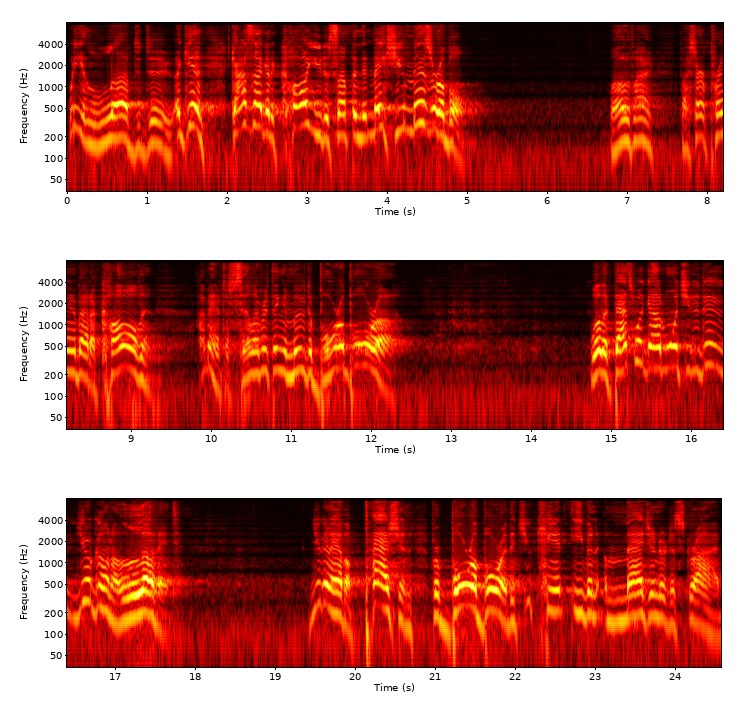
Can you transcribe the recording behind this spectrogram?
What do you love to do? Again, God's not going to call you to something that makes you miserable. Well, if I if I start praying about a call, then I may have to sell everything and move to Bora Bora. Well, if that's what God wants you to do, you're going to love it. You're going to have a passion for Bora Bora that you can't even imagine or describe.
